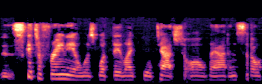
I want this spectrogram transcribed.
schizophrenia was what they like to attach to all that. And so,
